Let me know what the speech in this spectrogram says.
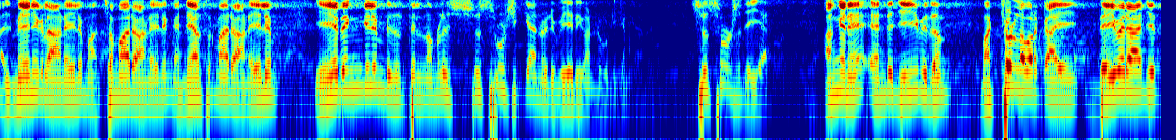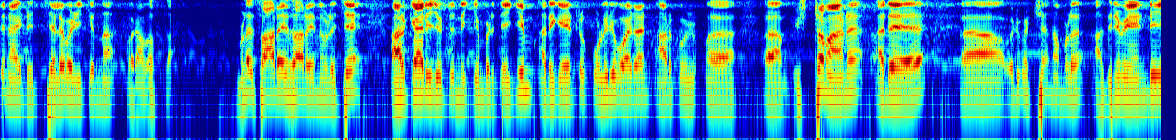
അൽമേനികളാണേലും അച്ഛന്മാരാണേലും കന്യാസന്മാരാണേലും ഏതെങ്കിലും വിധത്തിൽ നമ്മൾ ശുശ്രൂഷിക്കാൻ ഒരു വേദി കണ്ടുപിടിക്കണം. ശുശ്രൂഷ ചെയ്യാൻ. അങ്ങനെ എന്റെ ജീവിതം മറ്റുള്ളവർക്കായി ദൈവരാജ്യത്തിനായിട്ട് ചെലവഴിക്കുന്ന ഒരവസ്ഥ. നമ്മളെ സാറേ സാറേ എന്ന് വിളിച്ച് ആൾക്കാർ ചുറ്റും നിൽക്കുമ്പോഴത്തേക്കും അത് കേട്ട് കുളിര് പോരാൻ ആർക്കും ഇഷ്ടമാണ്. അത് ഒരുപക്ഷെ നമ്മൾ അതിനുവേണ്ടി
